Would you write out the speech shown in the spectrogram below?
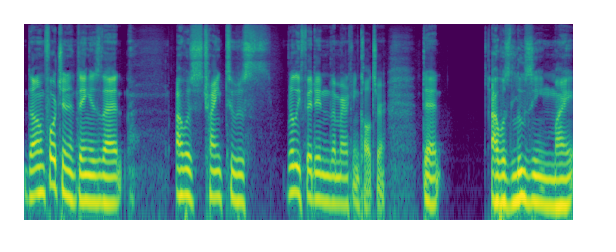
the unfortunate thing is that I was trying to really fit in the American culture that I was losing my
